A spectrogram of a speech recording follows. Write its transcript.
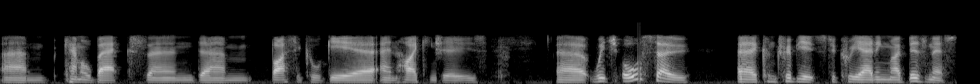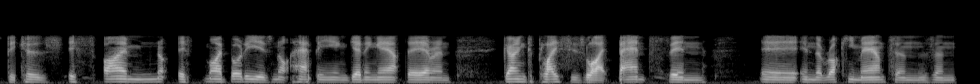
um, CamelBaks and um, bicycle gear and hiking shoes, uh, which also uh, contributes to creating my business because if I'm not, if my body is not happy in getting out there and going to places like Banff in uh, in the Rocky Mountains and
